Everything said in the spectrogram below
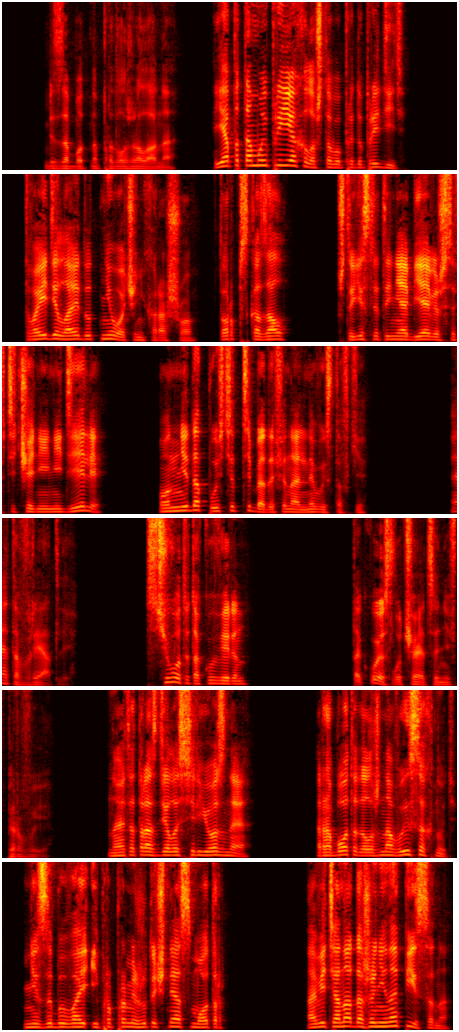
— беззаботно продолжала она. «Я потому и приехала, чтобы предупредить. Твои дела идут не очень хорошо. Торп сказал, что если ты не объявишься в течение недели, он не допустит тебя до финальной выставки». «Это вряд ли». «С чего ты так уверен?» «Такое случается не впервые». «На этот раз дело серьезное. Работа должна высохнуть. Не забывай и про промежуточный осмотр. А ведь она даже не написана.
